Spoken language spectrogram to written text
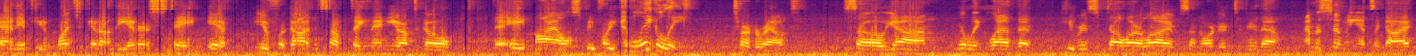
And if you once you get on the interstate, if you've forgotten something, then you have to go the eight miles before you can legally turn around. So yeah, I'm really glad that he risked all our lives in order to do that. I'm assuming it's a guy.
